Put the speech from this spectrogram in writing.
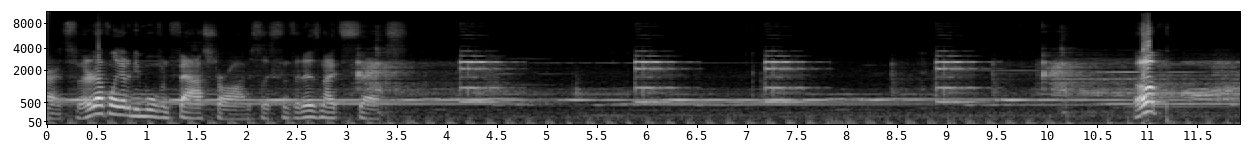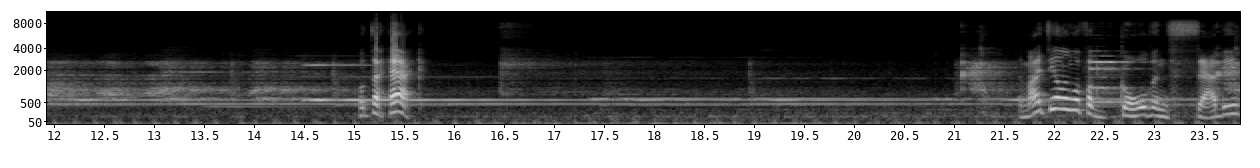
Alright, so they're definitely going to be moving faster, obviously, since it is night six. Up! What the heck? Am I dealing with a golden Sebi?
